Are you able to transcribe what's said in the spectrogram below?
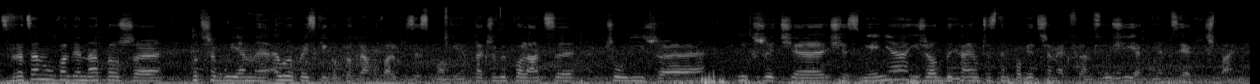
zwracamy uwagę na to, że potrzebujemy europejskiego programu walki ze smogiem, tak żeby Polacy czuli, że ich życie się zmienia i że oddychają czystym powietrzem jak Francuzi, jak Niemcy, jak Hiszpanie.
